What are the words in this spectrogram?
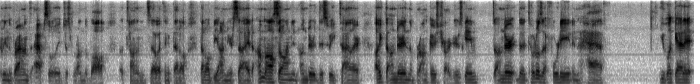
I mean, the Browns absolutely just run the ball a ton, so I think that'll that'll be on your side. I'm also on an under this week, Tyler. I like the under in the Broncos Chargers game. The under the total's at 48 and a half. You look at it,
